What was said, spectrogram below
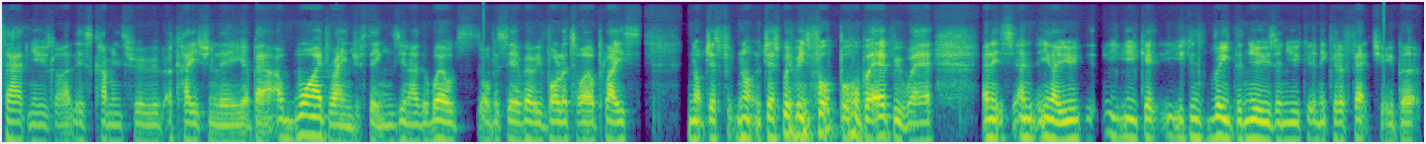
sad news like this coming through occasionally about a wide range of things. You know, the world's obviously a very volatile place, not just not just women's football, but everywhere. And it's and you know you you get you can read the news and you can it could affect you, but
